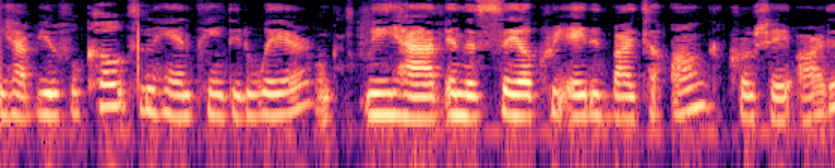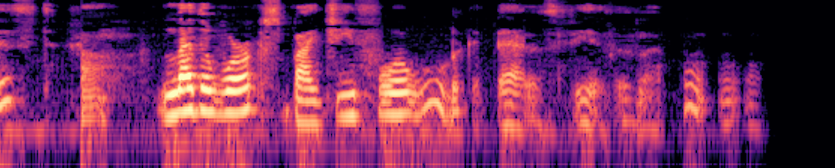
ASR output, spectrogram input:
We have beautiful coats and hand painted wear. We have in the sale created by Ta Ankh, crochet artist. Uh, Leather Works by G4. Ooh, look at that. It's fierce, isn't it? Mm.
